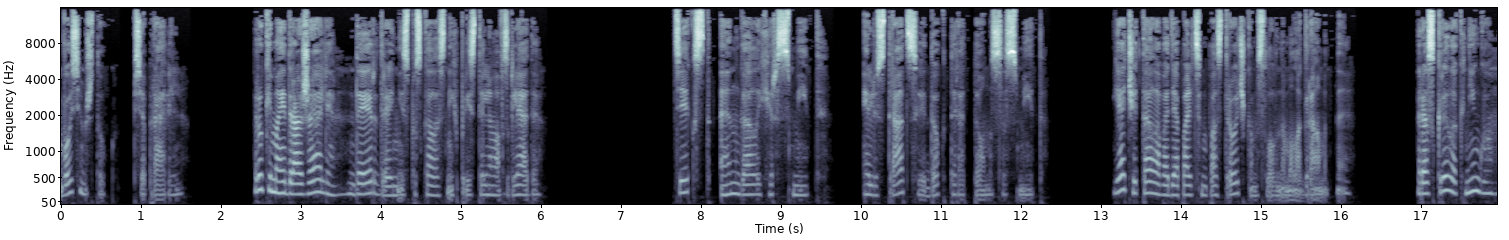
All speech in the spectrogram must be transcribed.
Восемь штук. Все правильно. Руки мои дрожали, Дейрдре не спускала с них пристального взгляда. Текст Энн Галлахер Смит. Иллюстрации доктора Томаса Смита. Я читала, водя пальцем по строчкам, словно малограмотная. Раскрыла книгу,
